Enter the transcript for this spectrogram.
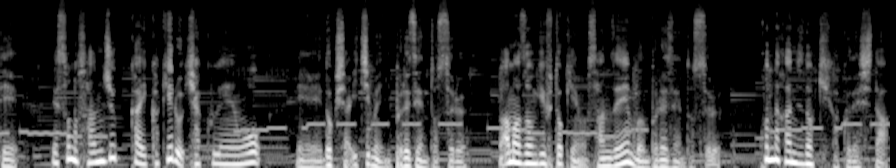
てでその30回かける100円を、えー、読者1名にプレゼントする。Amazon ギフト券を3000円分プレゼントする。こんな感じの企画でした。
